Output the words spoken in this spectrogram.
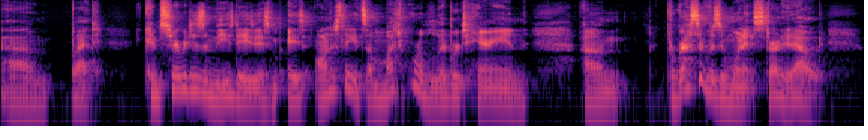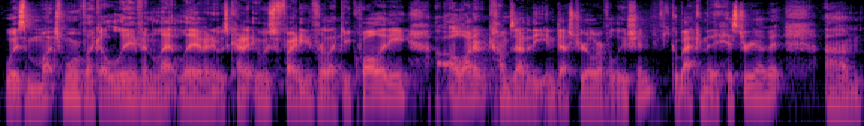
um, but conservatism these days is is honestly it's a much more libertarian. Um, progressivism when it started out was much more of like a live and let live and it was kind of it was fighting for like equality. A lot of it comes out of the industrial revolution if you go back into the history of it. Um,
